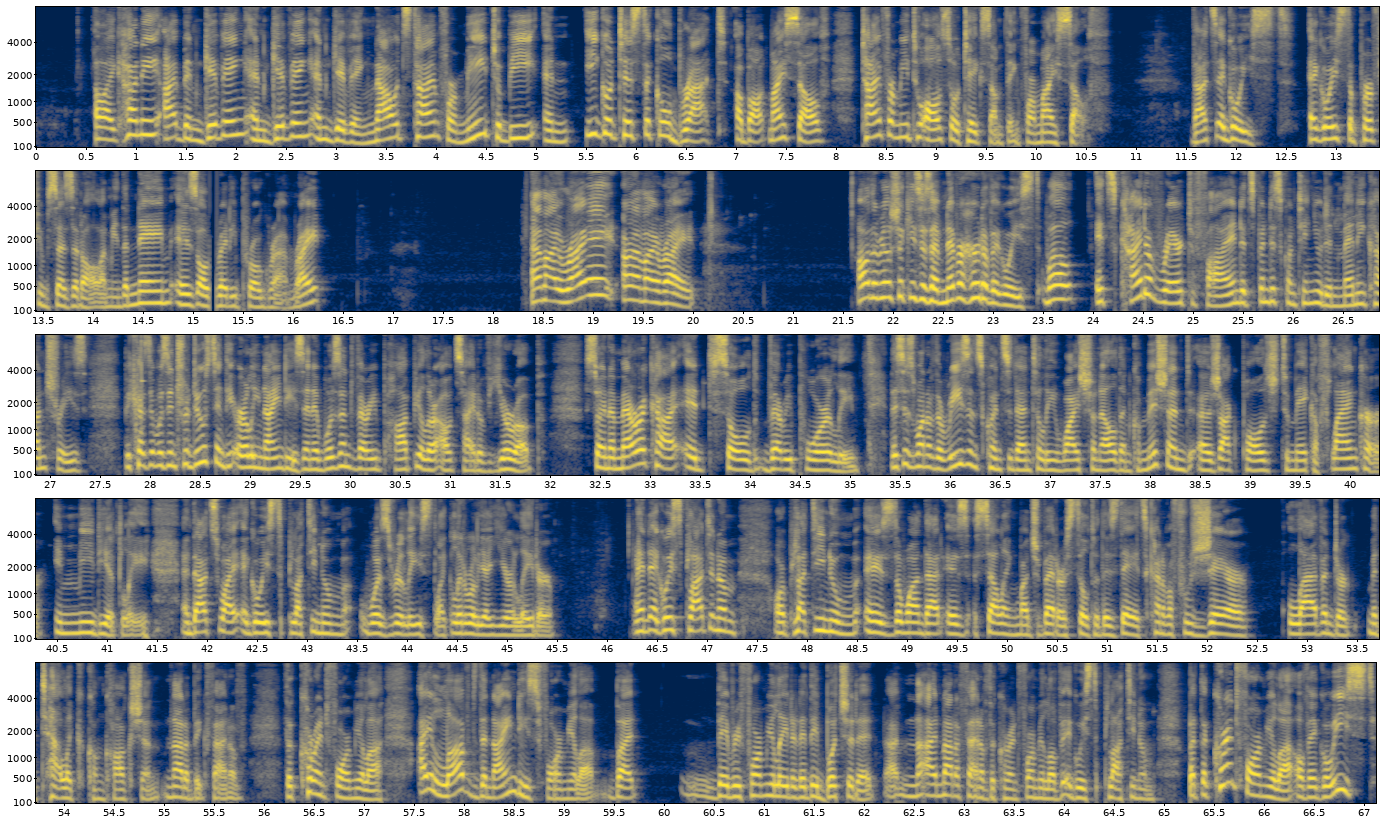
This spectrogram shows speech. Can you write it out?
Like, honey, I've been giving and giving and giving. Now it's time for me to be an egotistical brat about myself. Time for me to also take something for myself. That's egoist. Egoist, the perfume says it all. I mean, the name is already programmed, right? Am I right or am I right? Oh, the real Shakin says, I've never heard of Egoist. Well, it's kind of rare to find. It's been discontinued in many countries because it was introduced in the early 90s and it wasn't very popular outside of Europe. So in America, it sold very poorly. This is one of the reasons, coincidentally, why Chanel then commissioned uh, Jacques Polge to make a flanker immediately. And that's why Egoist Platinum was released like literally a year later. And Egoist Platinum or Platinum is the one that is selling much better still to this day. It's kind of a fougere lavender metallic concoction. Not a big fan of the current formula. I loved the 90s formula, but they reformulated it, they butchered it. I'm not, I'm not a fan of the current formula of Egoist Platinum. But the current formula of Egoist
